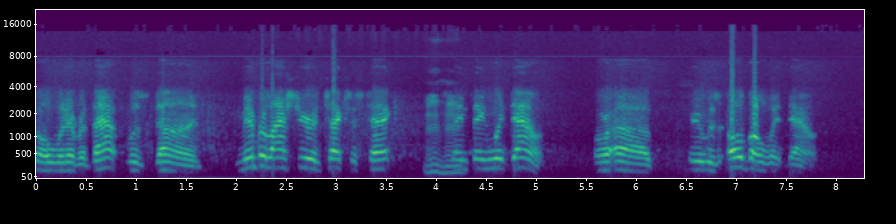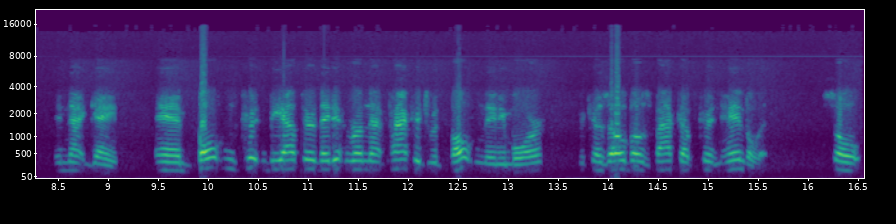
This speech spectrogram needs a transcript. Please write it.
So whenever that was done, Remember last year in Texas Tech, mm-hmm. same thing went down, or uh, it was Obo went down in that game, and Bolton couldn't be out there. They didn't run that package with Bolton anymore because Obo's backup couldn't handle it. So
